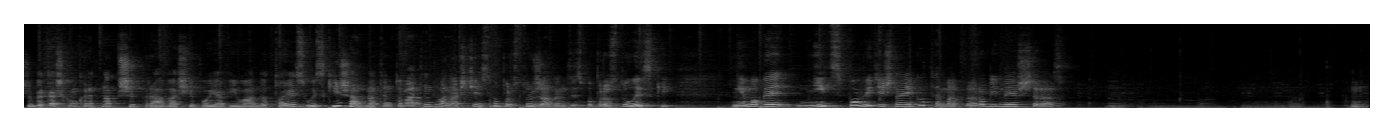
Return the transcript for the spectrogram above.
żeby jakaś konkretna przyprawa się pojawiła, no to jest whisky żadna. Ten Tomatin 12 jest po prostu żaden, to jest po prostu whisky. Nie mogę nic powiedzieć na jego temat. No robimy jeszcze raz. Hmm.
